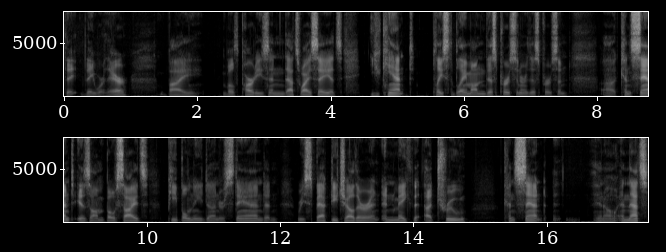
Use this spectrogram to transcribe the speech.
they they were there by both parties, and that's why I say it's you can't place the blame on this person or this person. Uh, consent is on both sides. People need to understand and respect each other and, and make the, a true consent you know and that's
